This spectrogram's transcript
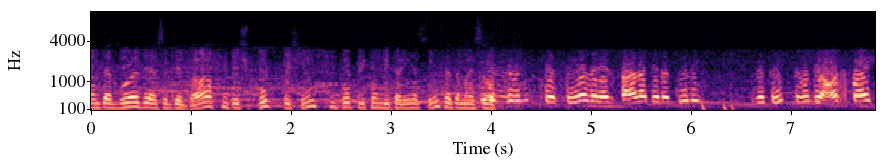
Und er wurde also beworfen, bespuckt, beschimpft im Publikum. Die Italiener sind halt einmal so. Das ist aber nicht sehr fair, weil ein Fahrer, der natürlich in der dritten Runde ausfällt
